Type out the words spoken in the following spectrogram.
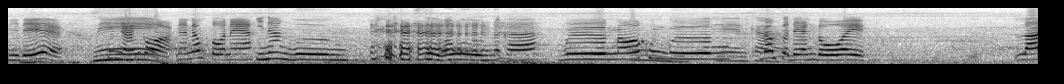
นี่เด้นี่คุณหยังก่อนแนะนำตัวแน่อีนางวึงสื่อว่าวึงนะคะบึงเนาะอืมคุณบึงแม่นค่ะนำแสดงโดยลา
